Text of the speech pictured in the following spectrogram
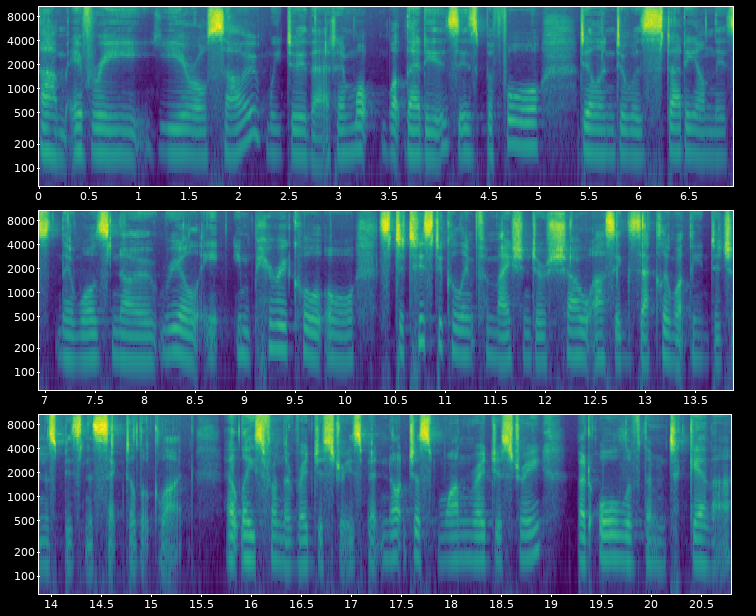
Um, every year or so, we do that. And what, what that is, is before Dilin Duwa's study on this, there was no real I- empirical or statistical information to show us exactly what the Indigenous business sector looked like, at least from the registries, but not just one registry, but all of them together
